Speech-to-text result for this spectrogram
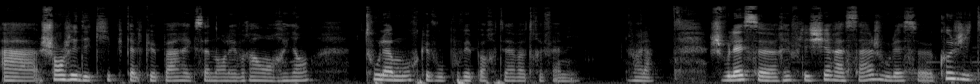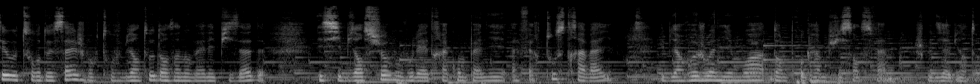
à changer d'équipe quelque part et que ça n'enlèvera en rien tout l'amour que vous pouvez porter à votre famille. Voilà, je vous laisse euh, réfléchir à ça, je vous laisse euh, cogiter autour de ça et je vous retrouve bientôt dans un nouvel épisode. Et si bien sûr vous voulez être accompagné à faire tout ce travail, eh bien rejoignez-moi dans le programme Puissance Femme. Je vous dis à bientôt.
